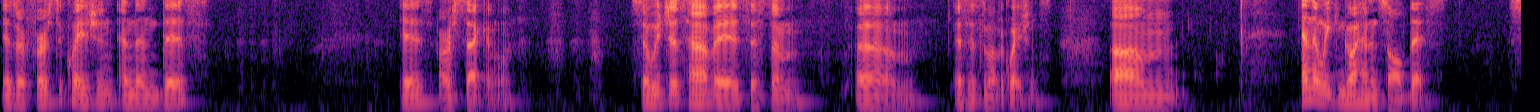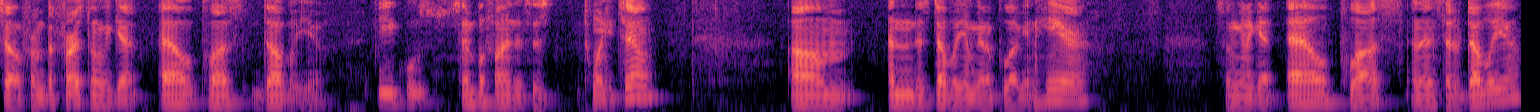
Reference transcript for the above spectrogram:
is our first equation, and then this is our second one. So we just have a system, um, a system of equations. Um, and then we can go ahead and solve this. So from the first one, we get L plus W equals, simplifying, this is 22. Um, and this W I'm going to plug in here. So I'm going to get L plus, and then instead of W,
